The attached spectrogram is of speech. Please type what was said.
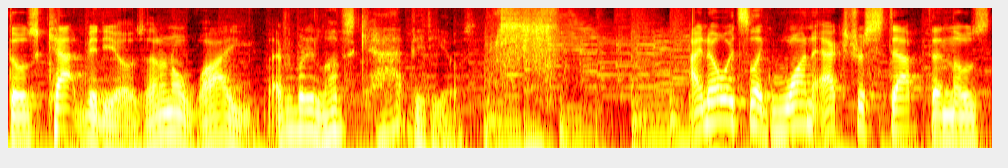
those cat videos. I don't know why everybody loves cat videos. I know it's like one extra step than those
